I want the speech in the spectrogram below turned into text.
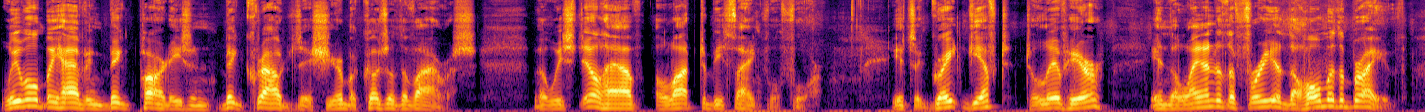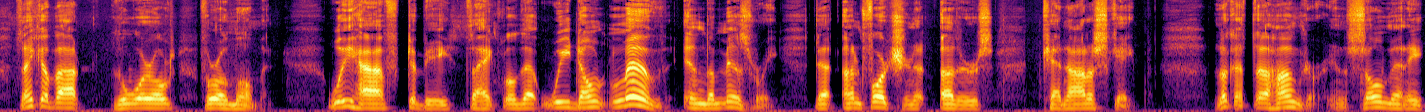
We won't be having big parties and big crowds this year because of the virus, but we still have a lot to be thankful for. It's a great gift to live here in the land of the free and the home of the brave. Think about the world for a moment we have to be thankful that we don't live in the misery that unfortunate others cannot escape. Look at the hunger in so many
